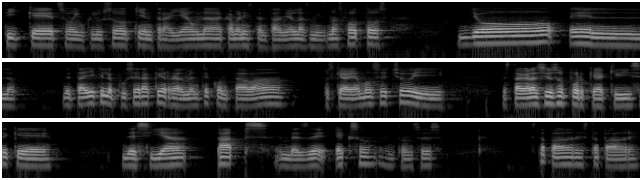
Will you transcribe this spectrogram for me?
tickets o incluso quien traía una cámara instantánea las mismas fotos. Yo el detalle que le puse era que realmente contaba pues que habíamos hecho y está gracioso porque aquí dice que decía PAPS en vez de EXO, entonces está padre, está padre.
